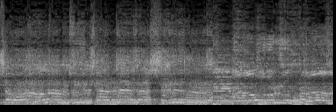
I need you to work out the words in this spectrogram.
çoğalan tükenmez aşkın Avrupa,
